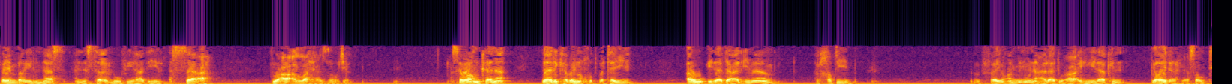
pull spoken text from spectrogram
فينبغي للناس أن يستغلوا في هذه الساعة دعاء الله عز وجل. سواء كان ذلك بين الخطبتين أو إذا دعا الإمام الخطيب فيؤمنون على دعائه لكن بغير رفع صوت.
